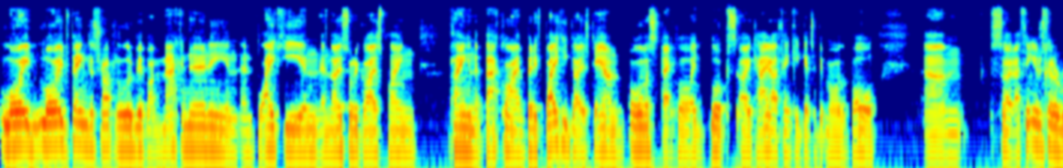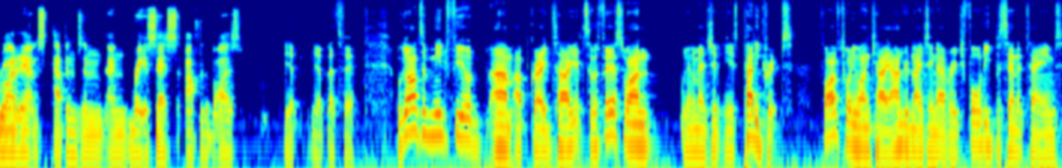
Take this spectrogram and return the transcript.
Lloyd, Lloyd's being disrupted a little bit by McInerney and, and Blakey and, and those sort of guys playing playing in the back line. But if Blakey goes down, all of a sudden Lloyd looks okay. I think he gets a bit more of the ball. Um, so I think you've just got to ride it out and happens and, and reassess after the buys. Yep, yep, that's fair. We'll go on to midfield um, upgrade targets. So the first one we're going to mention is Paddy Cripps. 521k, 118 average, 40% of teams.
